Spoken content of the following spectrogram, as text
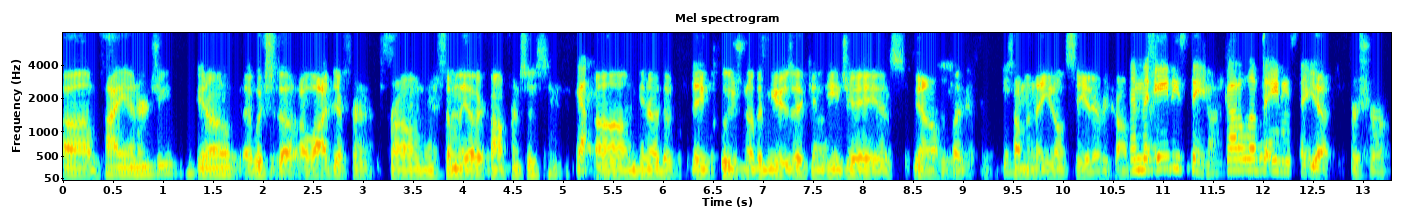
um high energy, you know, which is a, a lot different from some of the other conferences. Yeah. Um, you know, the the inclusion of the music and DJ is, you know, like something that you don't see at every conference. And the 80s thing. Gotta love the 80s thing. Yeah, for sure.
